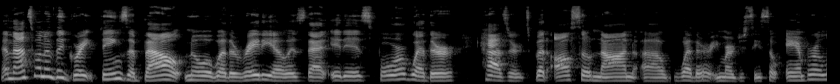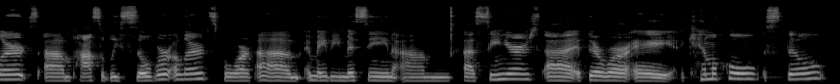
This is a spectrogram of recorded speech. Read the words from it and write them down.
And that's one of the great things about NOAA Weather Radio is that it is for weather hazards, but also non uh, weather emergencies. So, amber alerts, um, possibly silver alerts for um, maybe missing um, uh, seniors. Uh, if there were a chemical spill,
